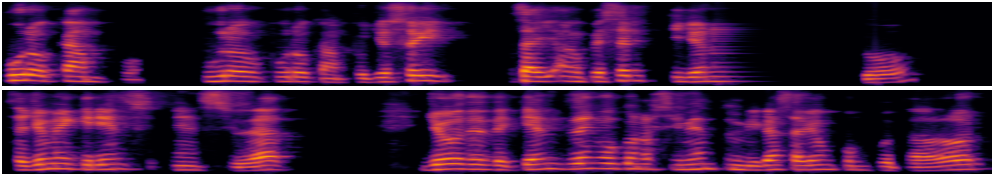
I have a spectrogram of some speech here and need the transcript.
puro campo, puro, puro campo. Yo soy, o sea, a pesar que yo no, o sea, yo me crié en, ciudad. Yo desde que tengo conocimiento en mi casa había un computador,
